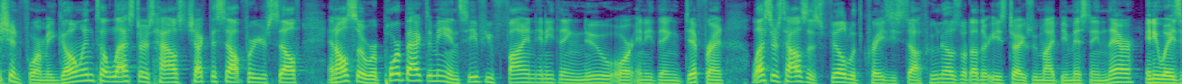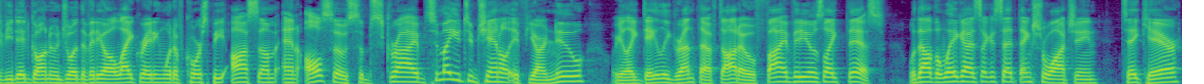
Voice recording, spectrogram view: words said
mission for me. Go into Lester's house, check this out for yourself, and also report back to me and see if you find anything new or anything different. Lester's house is filled with crazy stuff. Who knows what other Easter eggs we might be missing there? Anyways, if you did go on to enjoy the video, a like rating would of course be awesome. And also subscribe to my YouTube channel if you are new or you like daily Grand Theft Auto 5 videos like this. Without the way, guys, like I said, thanks for watching take care,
